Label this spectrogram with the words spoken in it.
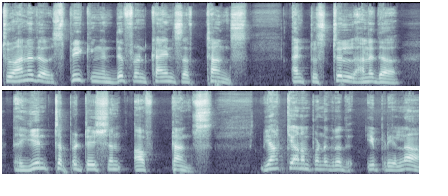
to another speaking in different kinds of tongues and to still another the interpretation of tongues வியாக்கியானம் பண்ணுகிறது இப்படியெல்லாம்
